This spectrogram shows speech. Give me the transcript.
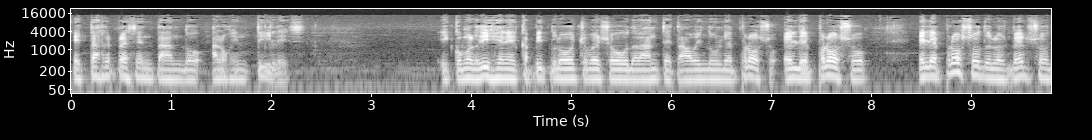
está representando a los gentiles. Y como le dije en el capítulo 8, verso 1 adelante, estamos viendo un leproso. El leproso, el leproso de los versos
